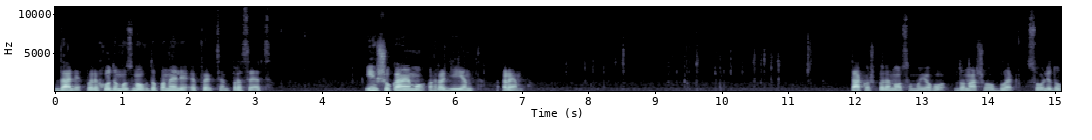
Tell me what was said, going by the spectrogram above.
Далі переходимо знов до панелі Effects and Presets і шукаємо градієнт Ramp. Також переносимо його до нашого Black Solid.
